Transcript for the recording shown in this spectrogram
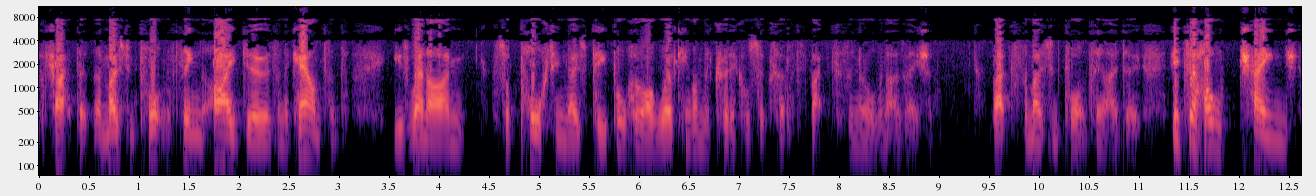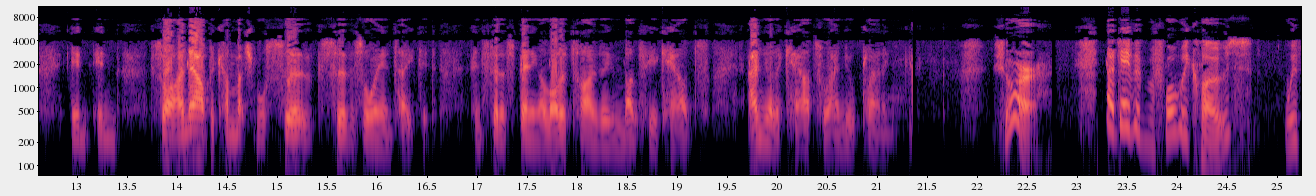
the fact that the most important thing I do as an accountant is when I'm supporting those people who are working on the critical success factors in an organisation. That's the most important thing I do. It's a whole change in, in so I now become much more service orientated instead of spending a lot of time doing monthly accounts, annual accounts, or annual planning. Sure. Now, David, before we close, we've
